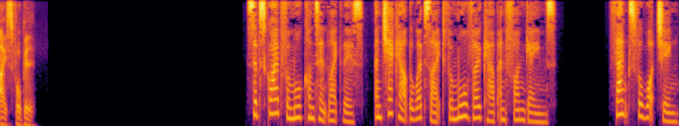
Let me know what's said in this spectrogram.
Eisvogel. Subscribe for more content like this, and check out the website for more vocab and fun games. Thanks for watching.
